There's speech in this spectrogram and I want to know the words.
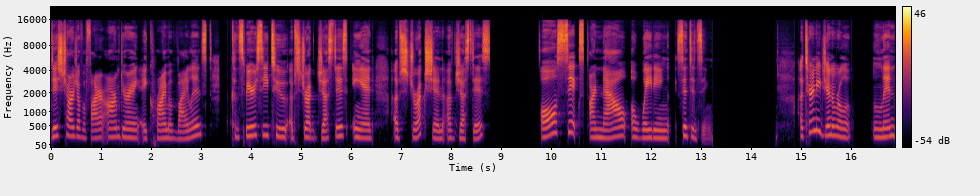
discharge of a firearm during a crime of violence, conspiracy to obstruct justice, and obstruction of justice. All six are now awaiting sentencing. Attorney General Lynn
